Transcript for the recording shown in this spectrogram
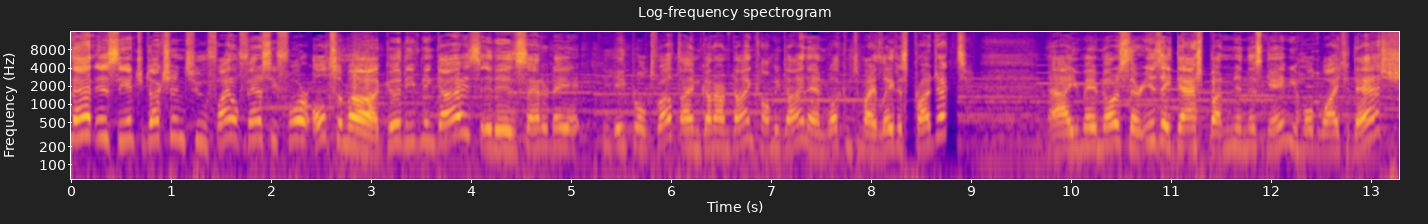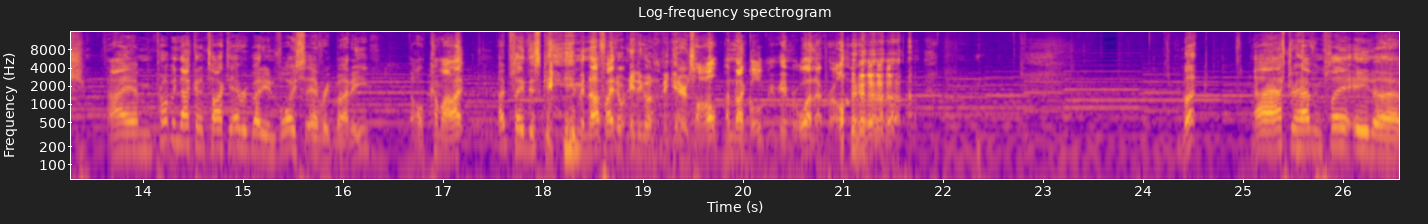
And that is the introduction to Final Fantasy IV Ultima. Good evening, guys. It is Saturday, April 12th. I'm Gunarm Dyne, call me Dyne, and welcome to my latest project. Uh, you may have noticed there is a dash button in this game. You hold Y to dash. I am probably not going to talk to everybody and voice everybody. Oh, come on. I, I played this game enough. I don't need to go to the beginner's hall. I'm not Gold Gamer 1 after all. but uh, after having played a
